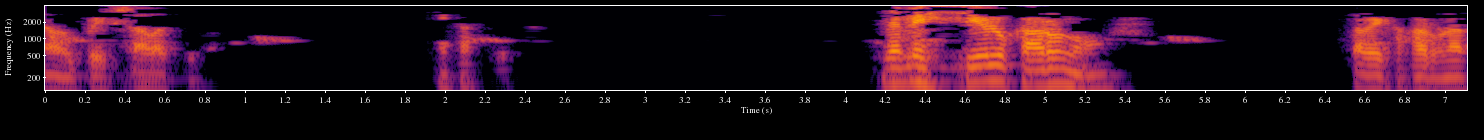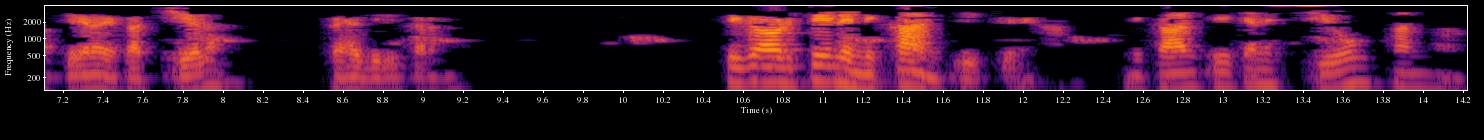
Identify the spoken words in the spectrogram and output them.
නා උපේක්ෂාවත් එකක්. දැන් මේ සියලු කරුණු තව එක කරුණක් තියෙනවා එකක් කියලා පැහැදිලි කරන්න. ඊගාවට තියෙන්නේ නිකාන්ති කියන එක. නිකාන්ති කියන්නේ සියුම් සංහාව.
